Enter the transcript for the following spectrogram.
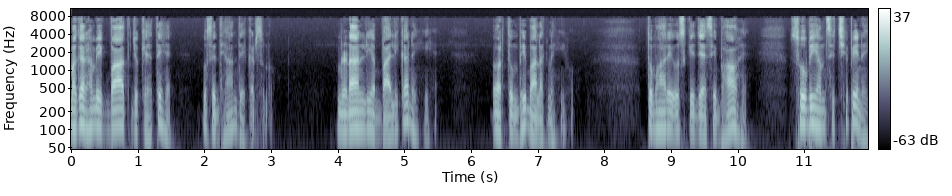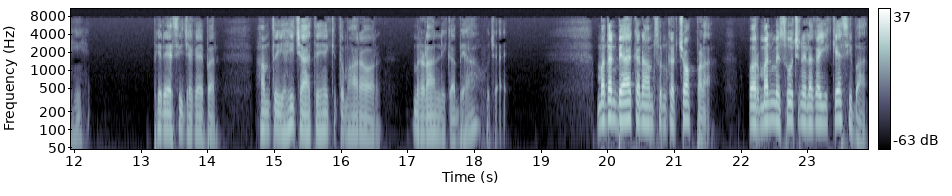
मगर हम एक बात जो कहते हैं, उसे ध्यान देकर सुनो। मृणाली अब बालिका नहीं है, और तुम भी बालक नहीं हो। तुम्हारे उसके जैसे भाव हैं, सो भी हमसे छिपे नहीं है। फिर ऐसी जगह पर हम तो यही चाहते हैं कि तुम्हारा और मृणालिनी का ब्याह हो जाए। मदन ब्याह का नाम सुनकर चौंक पड़ा। और मन में सोचने लगा, ये कैसी बात?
